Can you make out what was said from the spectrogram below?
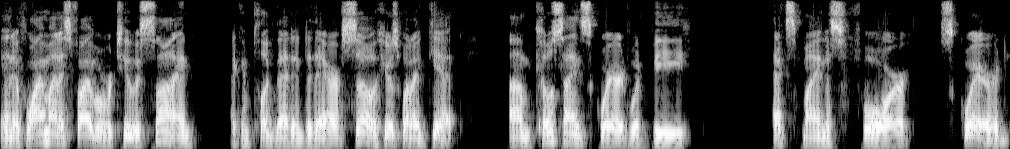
And if y minus 5 over 2 is sine, I can plug that into there. So here's what I get. Um, cosine squared would be x minus 4 squared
